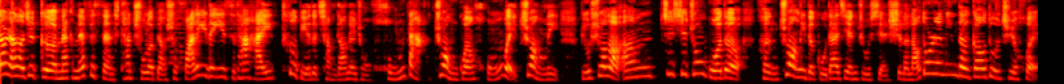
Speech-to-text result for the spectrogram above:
当然了，这个 magnificent 它除了表示华丽的意思，它还特别的强调那种宏大、壮观、宏伟、壮丽。比如说了，嗯，这些中国的很壮丽的古代建筑显示了劳动人民的高度智慧。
